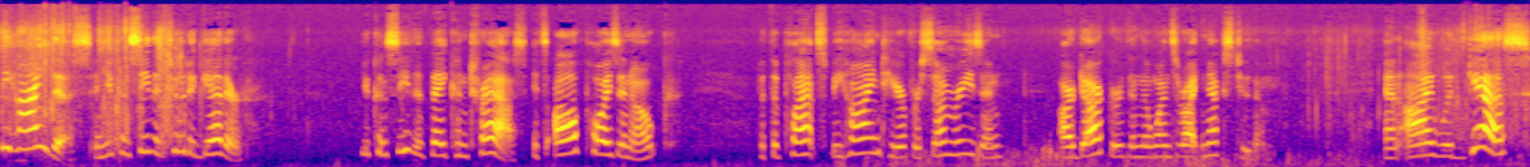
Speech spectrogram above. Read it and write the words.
behind this, and you can see the two together, you can see that they contrast. It's all poison oak, but the plants behind here, for some reason, are darker than the ones right next to them. And I would guess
